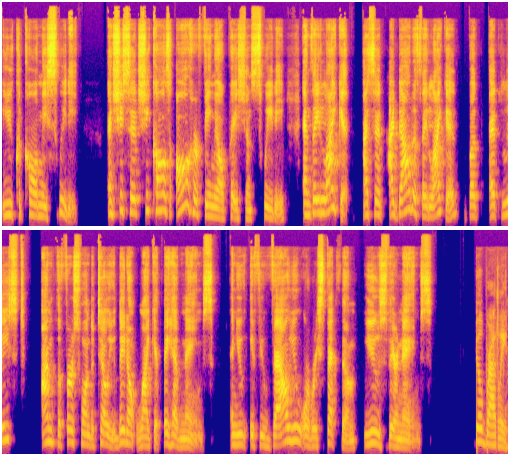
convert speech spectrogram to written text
you could call me sweetie? And she said she calls all her female patients sweetie, and they like it. I said, I doubt if they like it, but at least I'm the first one to tell you they don't like it. They have names. And you if you value or respect them, use their names. Bill Bradley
